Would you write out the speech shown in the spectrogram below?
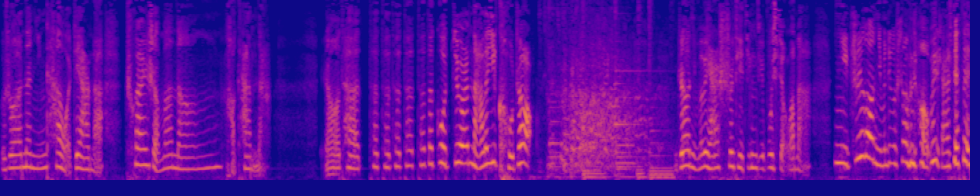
我说：“那您看我这样的穿什么能好看呢？”然后他他他他他他他给我居然拿了一口罩。你知道你们为啥实体经济不行了吗？你知道你们这个商场为啥现在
